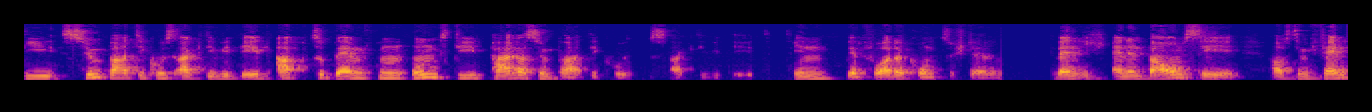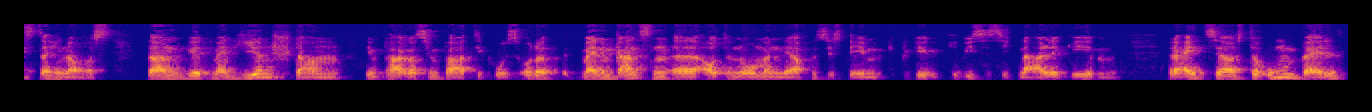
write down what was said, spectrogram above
die Sympathikusaktivität abzudämpfen und die Parasympathikusaktivität in den Vordergrund zu stellen. Wenn ich einen Baum sehe aus dem Fenster hinaus, dann wird mein Hirnstamm dem Parasympathikus oder meinem ganzen äh, autonomen Nervensystem gewisse Signale geben. Reize aus der Umwelt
